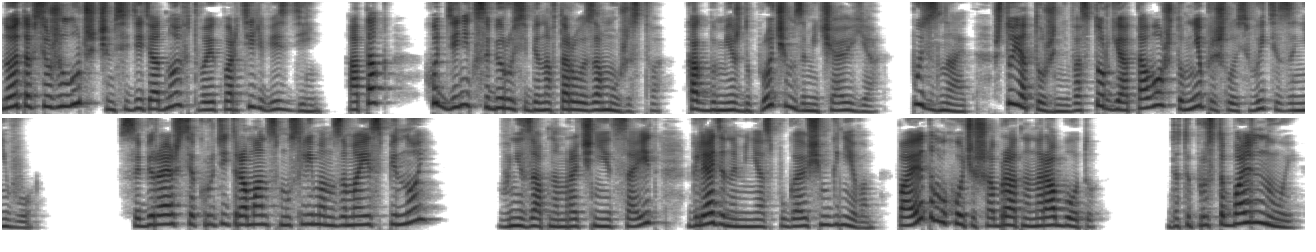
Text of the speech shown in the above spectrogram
но это все же лучше, чем сидеть одной в твоей квартире весь день. А так, хоть денег соберу себе на второе замужество». Как бы, между прочим, замечаю я. Пусть знает, что я тоже не в восторге от того, что мне пришлось выйти за него. «Собираешься крутить роман с Муслимом за моей спиной?» Внезапно мрачнеет Саид, глядя на меня с пугающим гневом. «Поэтому хочешь обратно на работу?» «Да ты просто больной!»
